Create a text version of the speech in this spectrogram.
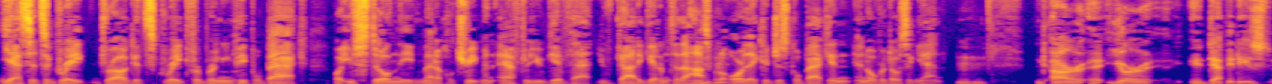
yes, it's a great drug. It's great for bringing people back, but you still need medical treatment after you give that. You've got to get them to the hospital, or they could just go back in and overdose again. Are uh, your deputies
